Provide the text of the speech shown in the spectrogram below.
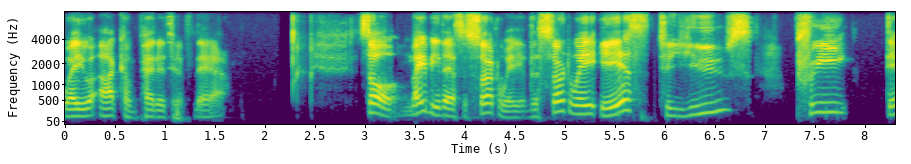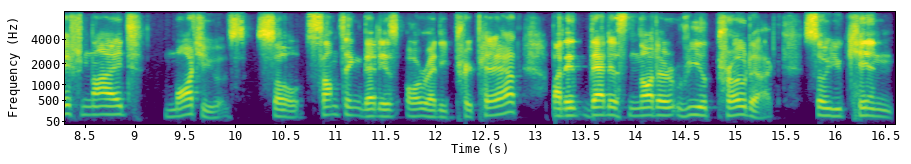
where you are competitive there. So maybe there's a third way. The third way is to use pre-defined modules. So something that is already prepared, but it, that is not a real product. So you can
